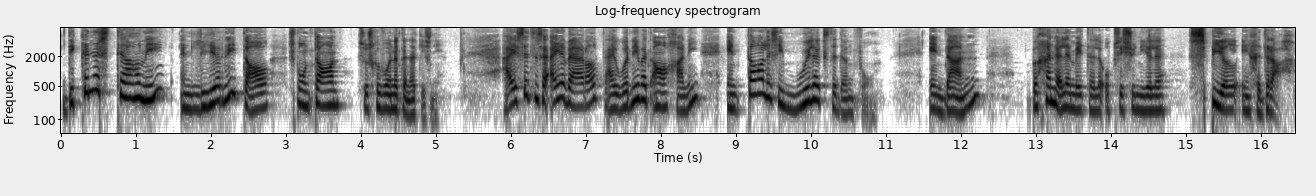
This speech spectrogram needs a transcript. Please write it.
Die kinders tel nie en leer nie taal spontaan soos gewone kindertjies nie. Hy sit in sy eie wêreld, hy hoor nie wat aangaan nie en taal is die moeilikste ding vir hom. En dan begin hulle met hulle obsessionele speel en gedrag.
